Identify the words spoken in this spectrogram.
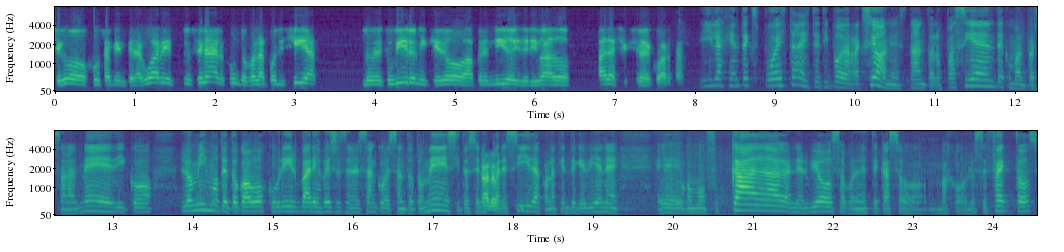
llegó justamente la Guardia Institucional junto con la policía, lo detuvieron y quedó aprendido y derivado a la sección de cuarta. Y la gente expuesta a este tipo de reacciones, tanto los pacientes como el personal médico. Lo mismo te tocó a vos cubrir varias veces en el Sanco de Santo Tomé, situaciones parecidas con la gente que viene eh, como ofuscada, nerviosa, bueno, en este caso bajo los efectos.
